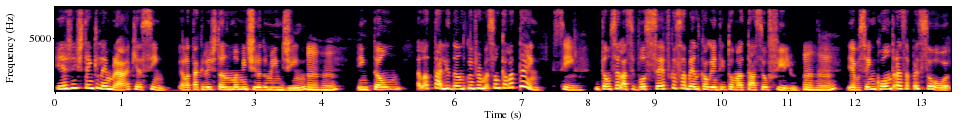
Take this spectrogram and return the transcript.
E a gente tem que lembrar que, assim, ela tá acreditando numa mentira do Mindinho. Uhum. Então, ela tá lidando com a informação que ela tem. Sim. Então, sei lá, se você fica sabendo que alguém tentou matar seu filho, Uhum. e aí você encontra essa pessoa,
